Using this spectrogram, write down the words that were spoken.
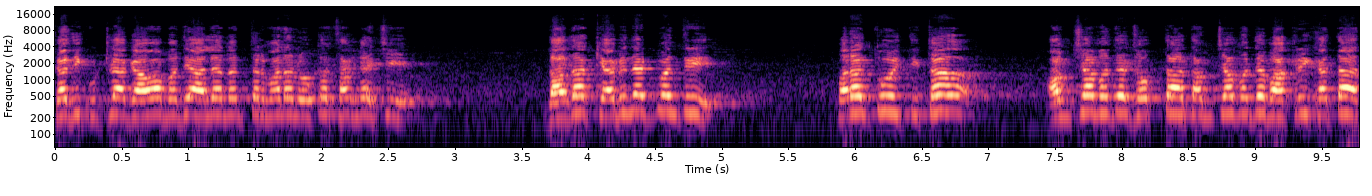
कधी कुठल्या गावामध्ये आल्यानंतर मला लोक सांगायची दादा कॅबिनेट मंत्री परंतु तिथं आमच्यामध्ये झोपतात आमच्यामध्ये भाकरी खातात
